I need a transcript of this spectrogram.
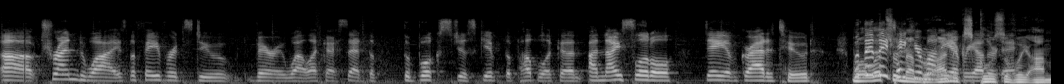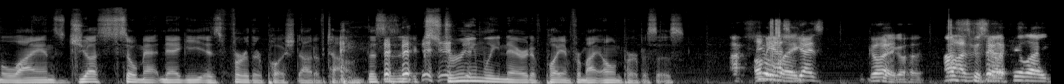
Uh, trend wise, the favorites do very well. Like I said, the the books just give the public a, a nice little day of gratitude. But well, then they let's take remember, your money I'm every other exclusively day. on the Lions just so Matt Nagy is further pushed out of town. This is an extremely narrative play, and for my own purposes. I feel Let me ask like, you guys. Go ahead. Yeah, go ahead. I I was was gonna say, gonna say, like- I feel like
